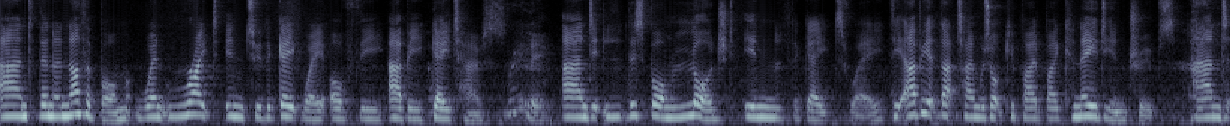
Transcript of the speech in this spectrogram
And then another bomb went right into the gateway of the Abbey gatehouse. Really? And it, this bomb lodged in the gateway. The Abbey at that time was occupied by Canadian troops. And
